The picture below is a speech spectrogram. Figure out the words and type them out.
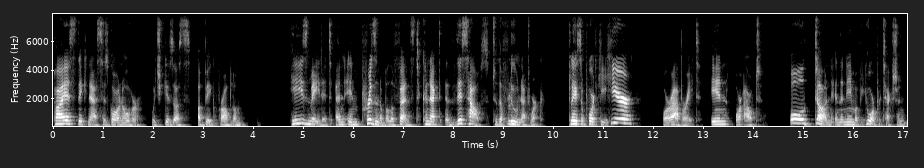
Pius Thicknesse has gone over, which gives us a big problem. He's made it an imprisonable offense to connect this house to the Floo network. Place a port key here or operate, in or out. All done in the name of your protection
